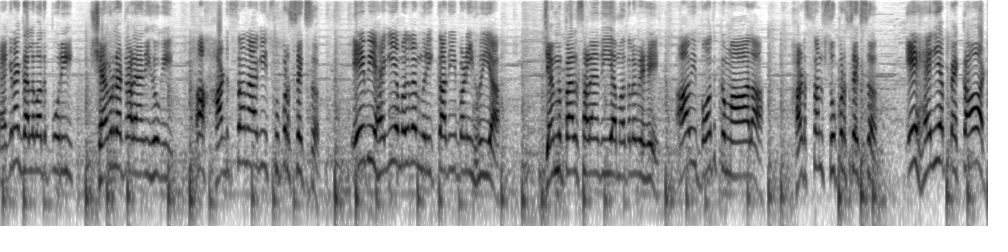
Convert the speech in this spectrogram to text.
ਹੈਗੇ ਨਾ ਗੱਲਬਾਤ ਪੂਰੀ ਸ਼ੈਵਰਲੈਟ ਵਾਲਿਆਂ ਦੀ ਹੋਗੀ ਆ ਹਡਸਨ ਆ ਗਈ ਸੁਪਰ 6 ਇਹ ਵੀ ਹੈਗੀ ਆ, ਮਤਲਬ ਅਮਰੀਕਾ ਦੀ ਬਣੀ ਹੋਈ ਆ। ਜਿਮ ਪੈਲਸ ਵਾਲਿਆਂ ਦੀ ਆ, ਮਤਲਬ ਇਹ। ਆ ਵੀ ਬਹੁਤ ਕਮਾਲ ਆ ਹਡਸਨ ਸੁਪਰ 6 ਇਹ ਹੈਗੀ ਆ ਪੈਕਾਰਡ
